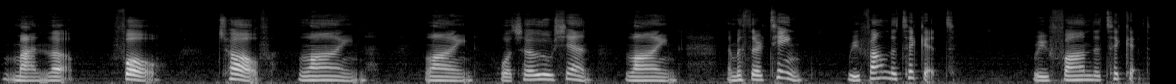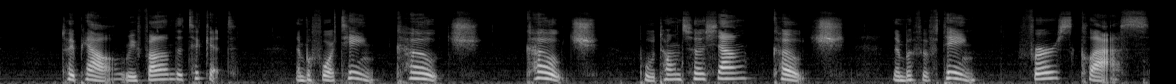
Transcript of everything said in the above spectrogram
满了 full. Twelve line line 火车路线 line. Number thirteen refund the ticket refund the ticket 退票 refund the ticket. Number fourteen coach coach 普通车厢 coach. Number fifteen first class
